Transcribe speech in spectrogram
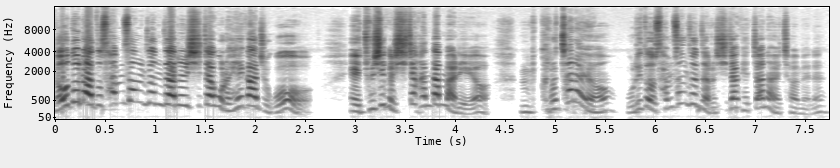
너도 나도 삼성전자를 시작으로 해가지고 예, 주식을 시작한단 말이에요. 음, 그렇잖아요. 우리도 삼성전자로 시작했잖아요 처음에는.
